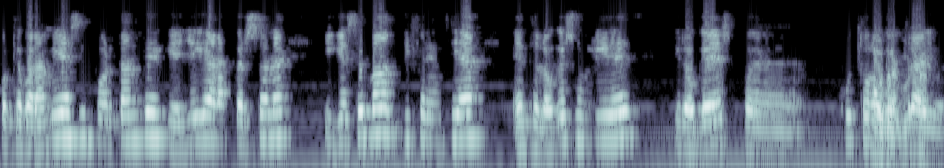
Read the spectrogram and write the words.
porque para mí es importante que llegue a las personas y que sepan diferenciar entre lo que es un líder y lo que es, pues, justo lo contrario.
